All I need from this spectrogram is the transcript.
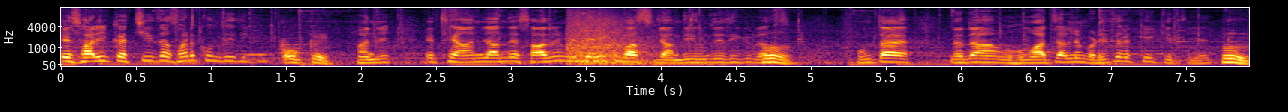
ਇਹ ਸਾਰੀ ਕੱਚੀ ਤਾਂ ਸੜਕ ਹੁੰਦੀ ਸੀ। ਓਕੇ। ਹਾਂਜੀ। ਇੱਥੇ ਆਉਣ ਜਾਂਦੇ ਸਾਧਨ ਵਿੱਚ ਇੱਕ ਬੱਸ ਜਾਂਦੀ ਹੁੰਦੀ ਸੀ ਬਸ। ਹੁਣ ਤਾਂ ਜਦੋਂ ਹਿਮਾਚਲ ਨੇ ਬੜੀ ਤਰੱਕੀ ਕੀਤੀ ਹੈ। ਹੂੰ।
